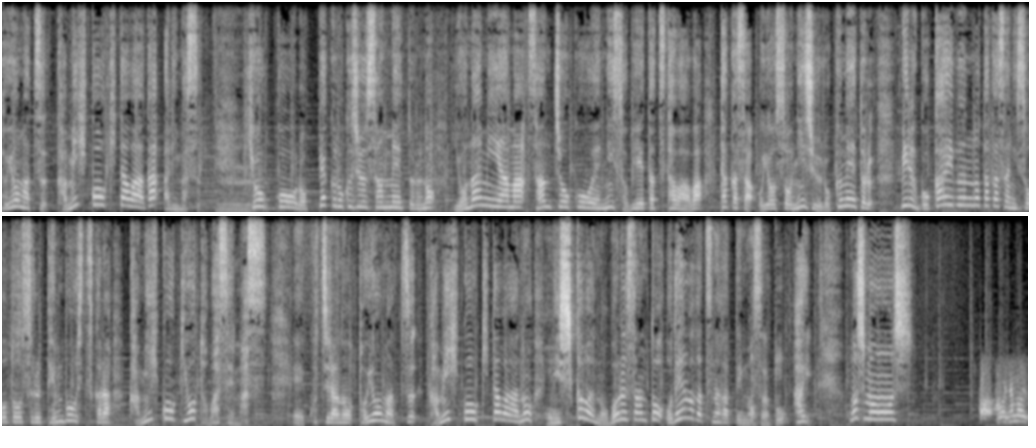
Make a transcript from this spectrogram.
豊松紙飛行機タワーがあります。標高663メートルの与那山山頂公園にそびえ立つタワーは高さおよそ26メートル。ビル5階分の高さに相当する展望室から紙飛行機を飛ばせます、えーこちらの豊松紙飛行機タワーの西川昇さんとお電話がつながっています。あ本当？はい。もしもーし。あ、もしもし。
